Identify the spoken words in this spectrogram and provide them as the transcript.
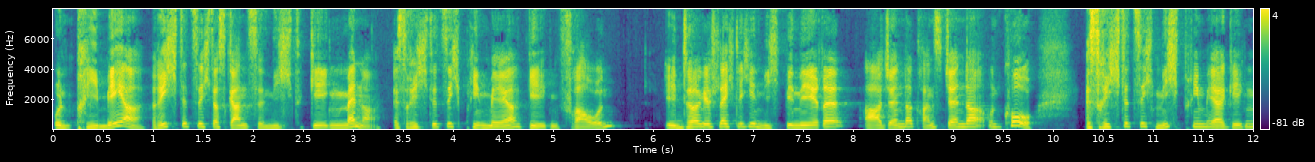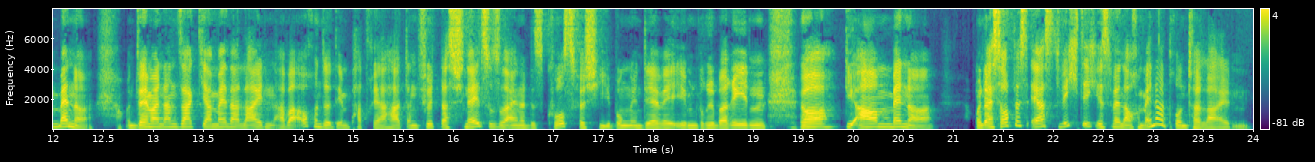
Und primär richtet sich das Ganze nicht gegen Männer. Es richtet sich primär gegen Frauen, intergeschlechtliche, nicht-binäre, agender, transgender und co. Es richtet sich nicht primär gegen Männer. Und wenn man dann sagt, ja, Männer leiden aber auch unter dem Patriarchat, dann führt das schnell zu so einer Diskursverschiebung, in der wir eben drüber reden, ja, die armen Männer. Und als ob es erst wichtig ist, wenn auch Männer drunter leiden.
